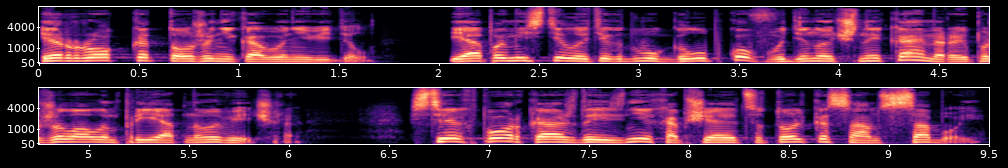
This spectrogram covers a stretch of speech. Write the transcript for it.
«И Рокко тоже никого не видел. Я поместил этих двух голубков в одиночные камеры и пожелал им приятного вечера. С тех пор каждый из них общается только сам с собой».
